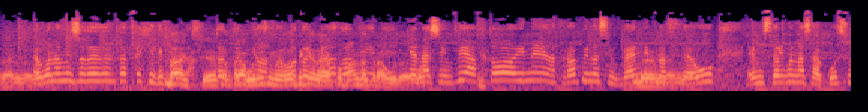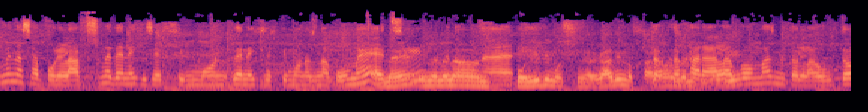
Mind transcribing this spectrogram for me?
Ναι, ναι, ναι. Εγώ νομίζω ότι δεν θα, θα έχει τίποτα. Εντάξει, ε, Το- θα το τραγουδήσουμε νιώθω. ό,τι Εγώ και το να έχω, νιώθω πάντα ότι- τραγουδώ Και εγώ. να συμβεί αυτό είναι ανθρώπινο, συμβαίνει Ναι, ναι, προς ναι. Θεού. Εμείς θέλουμε να σε ακούσουμε, να σε απολαύσουμε. Δεν έχεις έρθει, μόνο, δεν έχεις έρθει μόνος να πούμε, έτσι. Ναι, είναι με τον, έναν ε, πολύτιμο συνεργάτη, τον το, Χαράλαμπο. το τον χαράλαμπο Παντελή. μας με το λαούτο,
